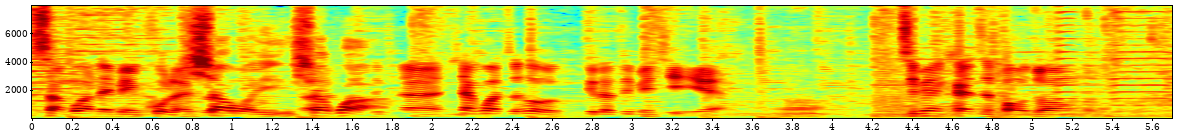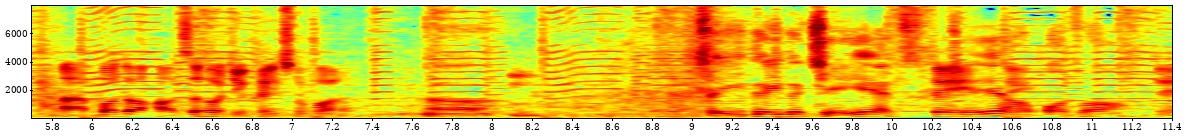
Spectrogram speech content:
上挂那边过来。下挂以下挂。嗯，下挂之后推到这边检验。啊。这边开始包装，啊，包装好之后就可以出货了。嗯嗯。这一个一个检验，检验好包装。对。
